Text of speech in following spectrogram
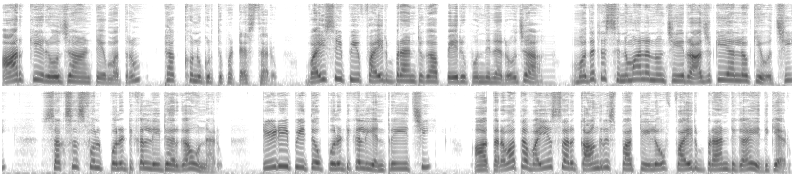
ఆర్కే రోజా అంటే మాత్రం ఠక్కున గుర్తుపట్టేస్తారు. వైసీపీ ఫైర్ బ్రాండుగా పేరు పొందిన రోజా మొదట సినిమాల నుంచి రాజకీయాల్లోకి వచ్చి సక్సెస్ఫుల్ పొలిటికల్ లీడర్గా ఉన్నారు. టీడీపీతో పొలిటికల్ ఎంట్రీ ఇచ్చి, ఆ తర్వాత వైఎస్సార్ కాంగ్రెస్ పార్టీలో ఫైర్ బ్రాండ్గా ఎదిగారు.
